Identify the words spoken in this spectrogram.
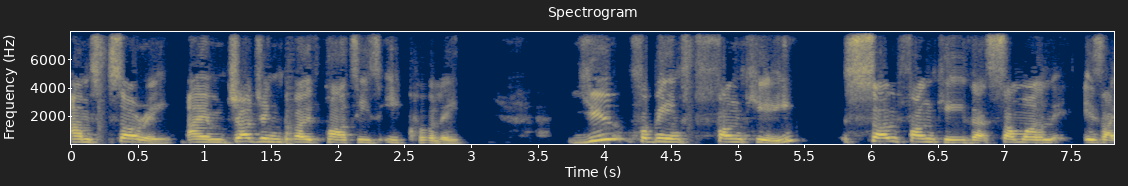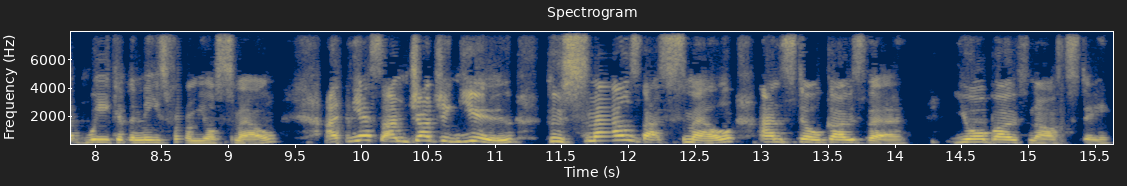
I'm sorry. I am judging both parties equally. You for being funky, so funky that someone is like weak at the knees from your smell. And yes, I'm judging you who smells that smell and still goes there. You're both nasty.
